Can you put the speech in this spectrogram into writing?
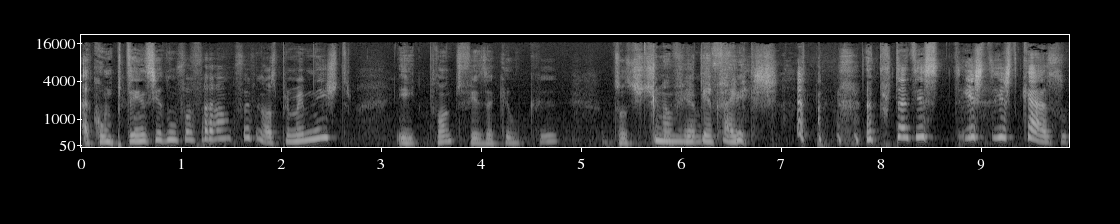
a, a competência de um fanfarrão que foi o nosso Primeiro-Ministro e, pronto, fez aquilo que todos desconfiamos que, que fez. Portanto, este, este, este caso,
